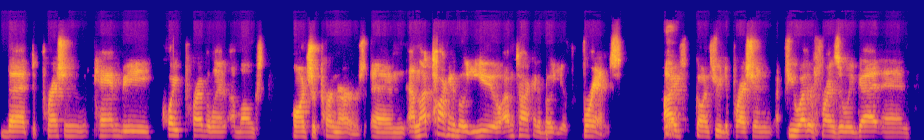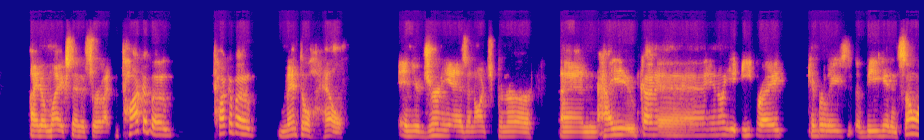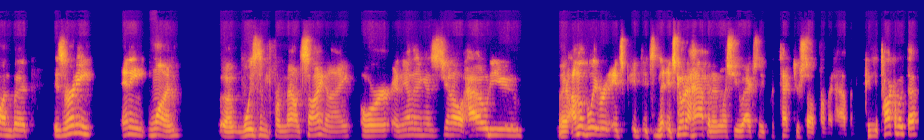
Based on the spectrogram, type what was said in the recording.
that depression can be quite prevalent amongst entrepreneurs. And I'm not talking about you. I'm talking about your friends. I've gone through depression. A few other friends that we've got, and I know my extended. Like, talk about talk about mental health in your journey as an entrepreneur and how you kind of you know you eat right. Kimberly's a vegan and so on. But is there any any one uh, wisdom from Mount Sinai, or and the other thing is you know how do you I'm a believer. It's it, it's it's going to happen unless you actually protect yourself from it happening. Can you talk about that?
